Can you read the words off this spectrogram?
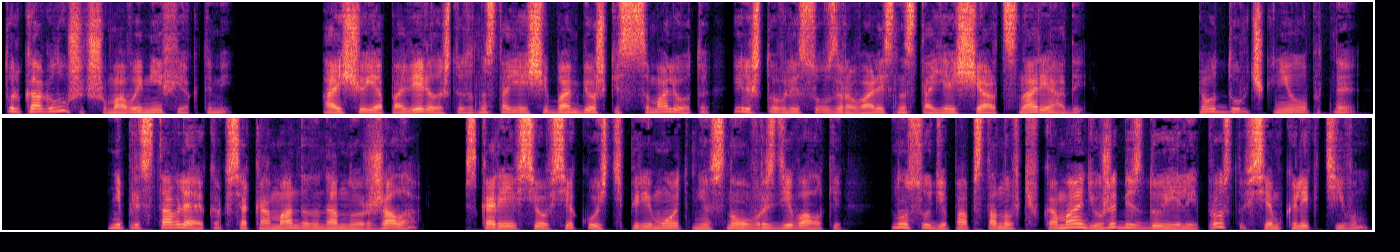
Только оглушит шумовыми эффектами. А еще я поверила, что это настоящие бомбежки с самолета, или что в лесу взрывались настоящие артснаряды. Вот дурочка неопытная. Не представляю, как вся команда надо мной ржала. Скорее всего, все кости перемоют мне снова в раздевалке, но, судя по обстановке в команде, уже без дуэлей, просто всем коллективом.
